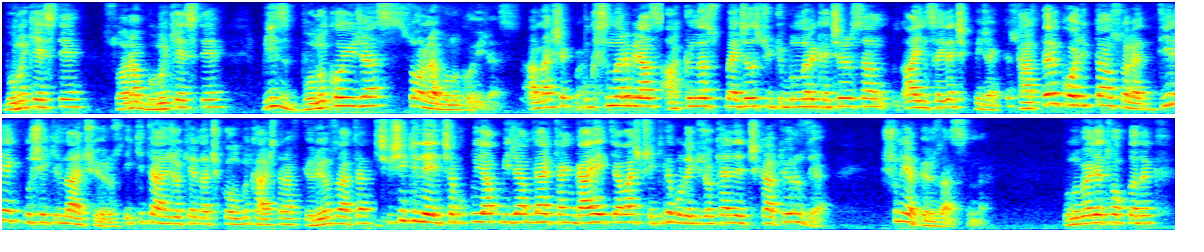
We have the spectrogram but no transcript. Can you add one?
Bunu kesti, sonra bunu kesti. Biz bunu koyacağız, sonra bunu koyacağız. Anlaştık mı? Bu kısımları biraz aklında tutmaya çalış çünkü bunları kaçırırsan aynı sayıda çıkmayacaktır. Kartları koyduktan sonra direkt bu şekilde açıyoruz. İki tane jokerin açık olduğunu karşı taraf görüyor zaten. Hiçbir şekilde el çabukluğu yapmayacağım derken gayet yavaş bir şekilde buradaki jokerleri çıkartıyoruz ya. Şunu yapıyoruz aslında. Bunu böyle topladık.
